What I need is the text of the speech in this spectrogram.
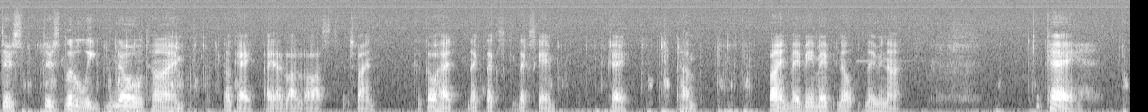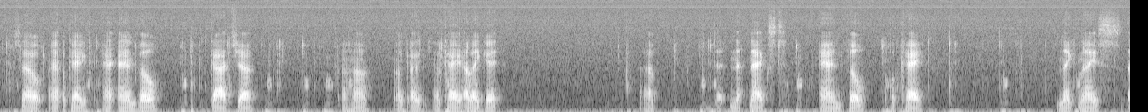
there's there's literally no time. Okay, I I, lost. It's fine. Go ahead. Next next next game. Okay. Um. Fine. Maybe maybe nope. Maybe not. Okay. So, uh, okay, A anvil. Gotcha. Uh-huh. Okay, okay, I like it. Uh, next. Anvil. Okay. Like, nice. I,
